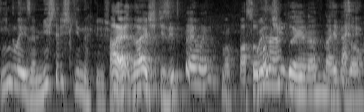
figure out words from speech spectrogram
em inglês, é Mr. Skinner que eles chamam. Ah, é? Não, é esquisito mesmo, hein? Passou Pois é. batido aí, né? Na revisão.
